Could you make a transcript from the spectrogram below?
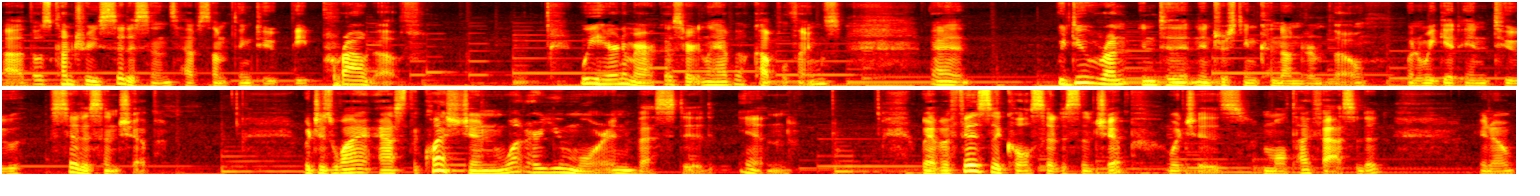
Uh, those countries' citizens have something to be proud of. We here in America certainly have a couple things. And we do run into an interesting conundrum, though, when we get into citizenship, which is why I asked the question what are you more invested in? We have a physical citizenship, which is multifaceted. You know,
